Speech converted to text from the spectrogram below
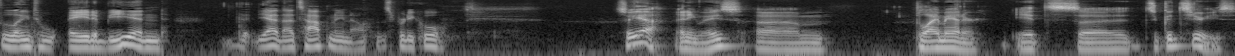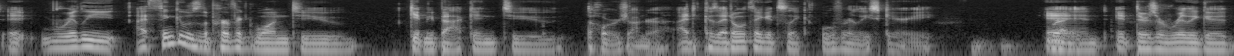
link to A to B, and th- yeah, that's happening now. It's pretty cool. So yeah. Anyways, um, Bly Manor. it's uh, it's a good series. It really, I think it was the perfect one to get me back into the horror genre. I because I don't think it's like overly scary, Right. and it there's a really good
